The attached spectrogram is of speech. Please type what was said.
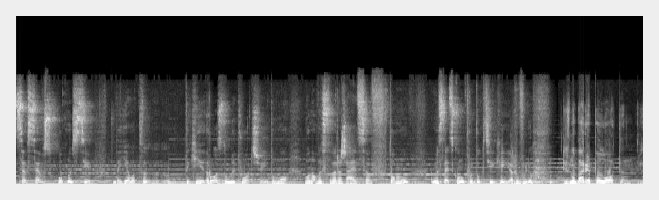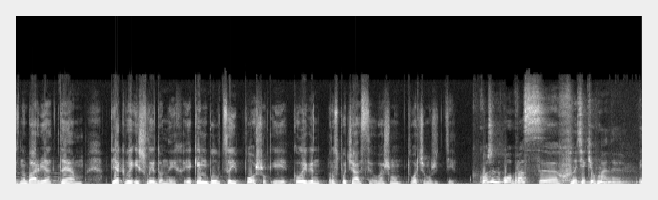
це все в сукупності дає от е, такі роздуми творчі. І тому воно виражається в тому мистецькому продукті, який я роблю. Різнобарв'я полотен, різнобарв'я тем. Як ви йшли до них? Яким був цей пошук і коли він розпочався у вашому творчому житті? Кожен образ е, не тільки в мене, і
